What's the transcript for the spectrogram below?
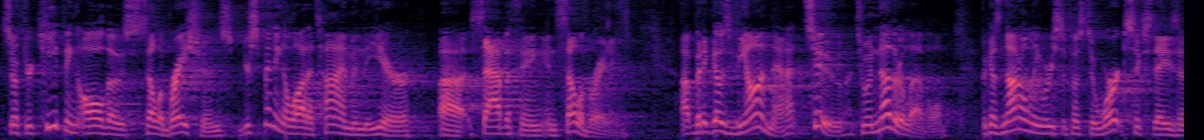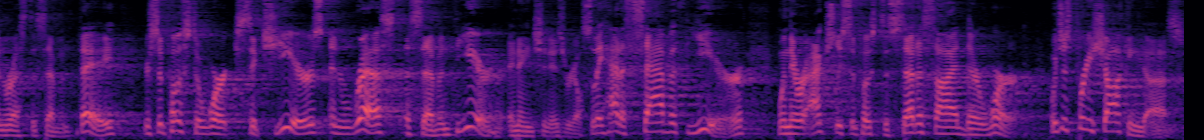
So if you're keeping all those celebrations, you're spending a lot of time in the year uh, Sabbathing and celebrating. Uh, but it goes beyond that, too, to another level. Because not only were you supposed to work six days and rest the seventh day, you're supposed to work six years and rest a seventh year in ancient Israel. So they had a Sabbath year when they were actually supposed to set aside their work, which is pretty shocking to us.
